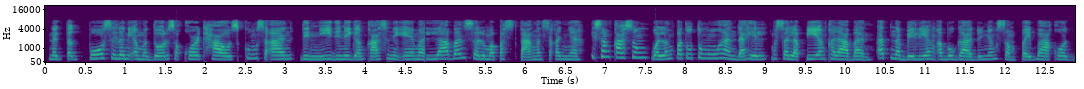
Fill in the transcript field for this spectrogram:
Nagtagpo sila ni Amador sa courthouse kung saan dinidinig ang kaso ni Emma laban sa lumapastangan sa kanya. Isang kasong walang patutunguhan dahil masalapi ang kalaban at nabili ang abogado niyang sampay bakod.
